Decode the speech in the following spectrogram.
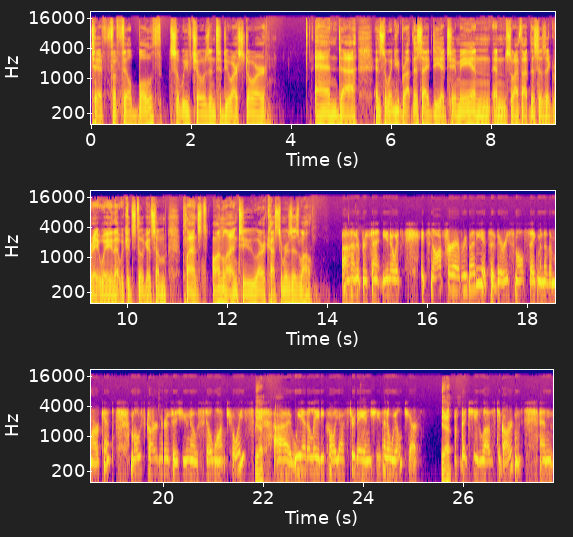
to fulfill both. So we've chosen to do our store. And uh, and so when you brought this idea to me, and, and so I thought this is a great way that we could still get some plants online to our customers as well. A hundred percent. You know, it's it's not for everybody. It's a very small segment of the market. Most gardeners, as you know, still want choice. Yep. Uh, we had a lady call yesterday, and she's in a wheelchair. Yeah. but she loves to garden. And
